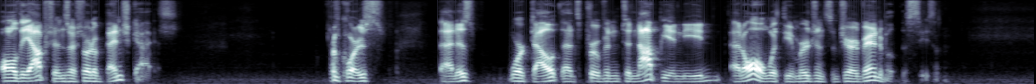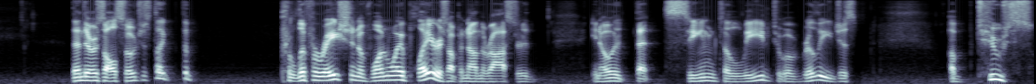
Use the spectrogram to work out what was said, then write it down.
all the options are sort of bench guys. Of course, that has worked out. That's proven to not be a need at all with the emergence of Jared Vanderbilt this season. Then there was also just like the proliferation of one way players up and down the roster, you know, that seemed to lead to a really just obtuse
